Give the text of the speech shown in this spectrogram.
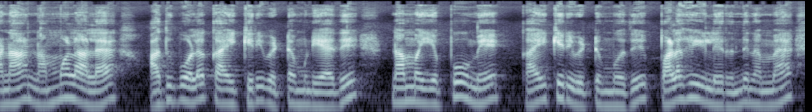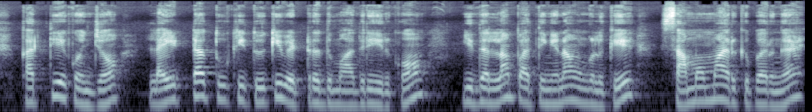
ஆனால் நம்மளால் அதுபோல் காய்கறி வெட்ட முடியாது. நம்ம எப்போவுமே காய்கறி வெட்டும்போது பலகையிலிருந்து நம்ம கத்தியை கொஞ்சம் லைட்டாக தூக்கி தூக்கி வெட்டுறது மாதிரி இருக்கும். இதெல்லாம் பார்த்திங்கன்னா உங்களுக்கு சமமாக இருக்குது பாருங்கள்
